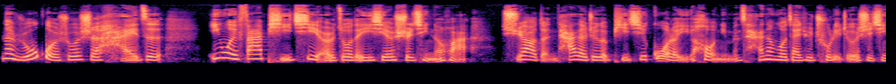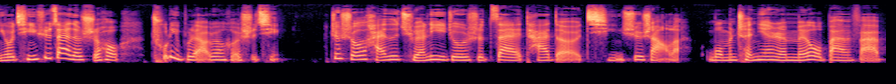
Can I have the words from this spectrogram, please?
那如果说是孩子因为发脾气而做的一些事情的话，需要等他的这个脾气过了以后，你们才能够再去处理这个事情。有情绪在的时候，处理不了任何事情。这时候孩子权利就是在他的情绪上了。我们成年人没有办法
